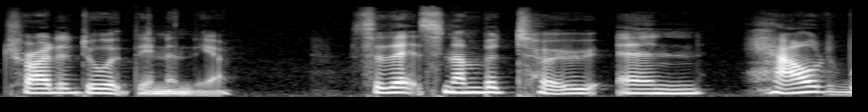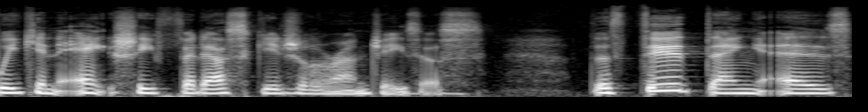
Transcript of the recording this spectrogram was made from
try to do it then and there. So that's number two in how we can actually fit our schedule around Jesus. The third thing is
